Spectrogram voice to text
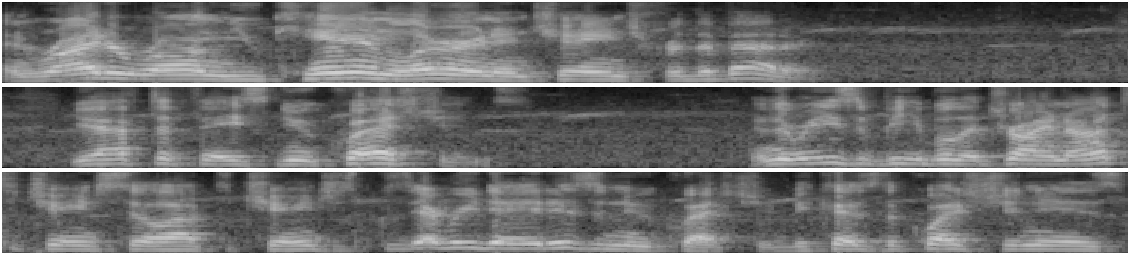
And right or wrong, you can learn and change for the better. You have to face new questions. And the reason people that try not to change still have to change is because every day it is a new question. Because the question is,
